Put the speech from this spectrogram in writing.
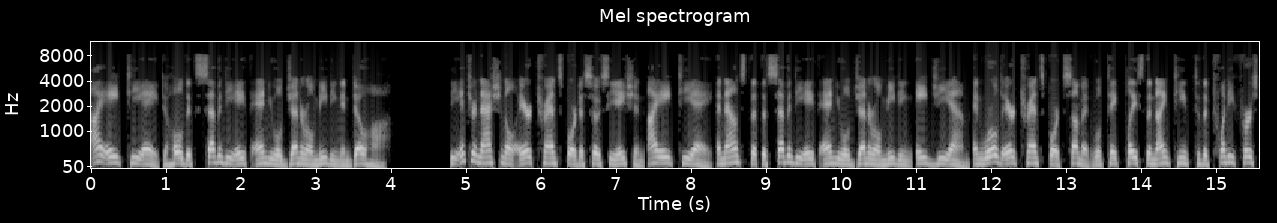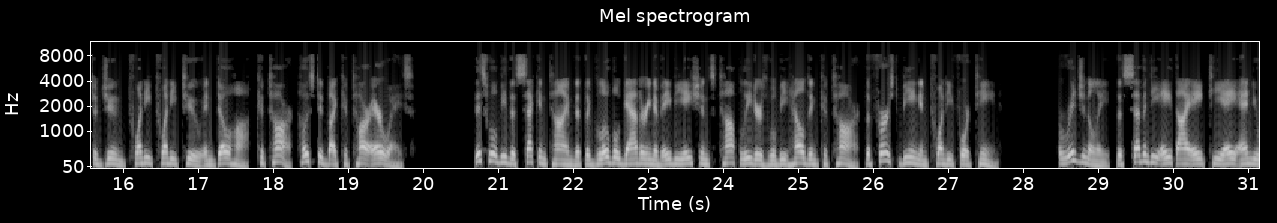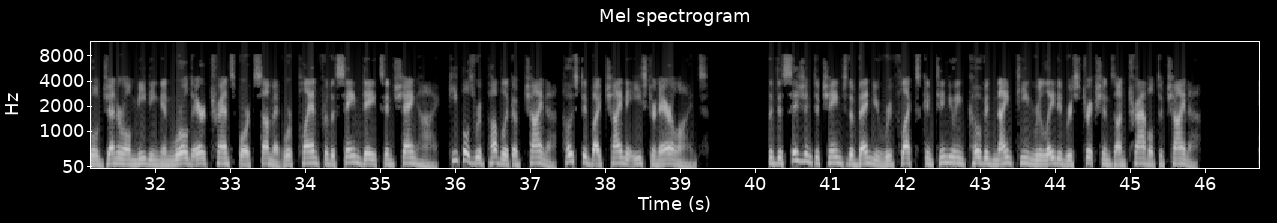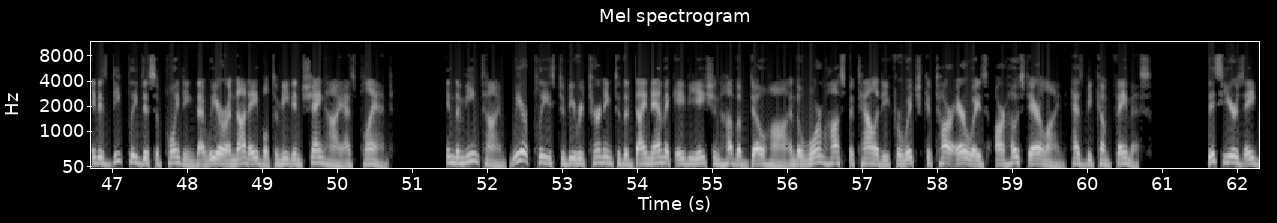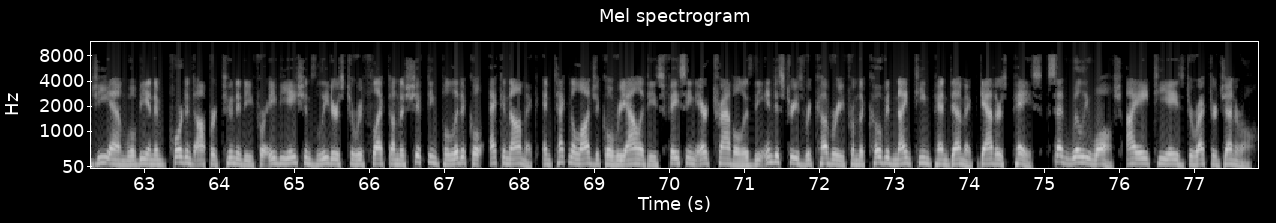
IATA to hold its 78th annual general meeting in Doha. The International Air Transport Association IATA announced that the 78th Annual General Meeting AGM and World Air Transport Summit will take place the 19th to the 21st of June 2022 in Doha, Qatar, hosted by Qatar Airways. This will be the second time that the global gathering of aviation's top leaders will be held in Qatar, the first being in 2014. Originally, the 78th IATA Annual General Meeting and World Air Transport Summit were planned for the same dates in Shanghai, People's Republic of China, hosted by China Eastern Airlines. The decision to change the venue reflects continuing COVID-19 related restrictions on travel to China. It is deeply disappointing that we are not able to meet in Shanghai as planned. In the meantime, we are pleased to be returning to the dynamic aviation hub of Doha and the warm hospitality for which Qatar Airways, our host airline, has become famous. This year's AGM will be an important opportunity for aviation's leaders to reflect on the shifting political, economic, and technological realities facing air travel as the industry's recovery from the COVID-19 pandemic gathers pace, said Willie Walsh, IATA's Director General.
